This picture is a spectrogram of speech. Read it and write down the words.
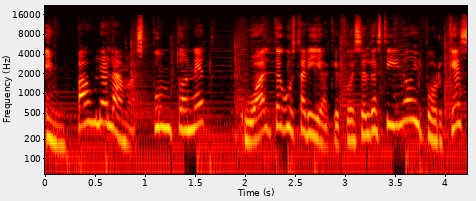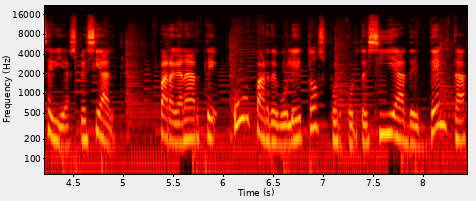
en paulalamas.net cuál te gustaría que fuese el destino y por qué sería especial, para ganarte un par de boletos por cortesía de Delta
